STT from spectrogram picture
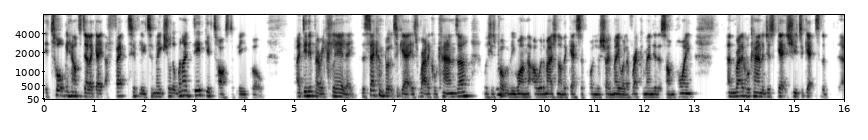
it taught me how to delegate effectively to make sure that when I did give tasks to people, I did it very clearly. The second book to get is Radical Candor, which is mm. probably one that I would imagine other guests on your show may well have recommended at some point. And Radical Candor just gets you to get to the uh,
